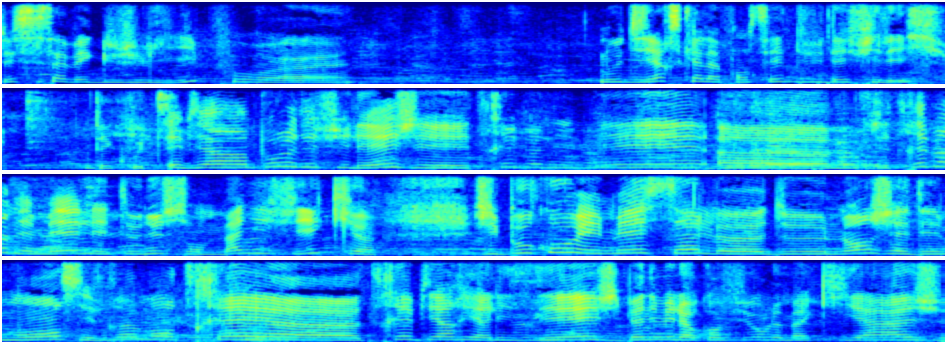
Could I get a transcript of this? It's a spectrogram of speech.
Je suis avec Julie pour nous dire ce qu'elle a pensé du défilé. Eh bien, pour le défilé, j'ai très bien aimé. euh, j'ai très bien aimé. Les tenues sont magnifiques. J'ai beaucoup aimé celle de l'Ange et Démon. C'est vraiment très, euh, très bien réalisé. J'ai bien aimé la coiffure, le maquillage,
